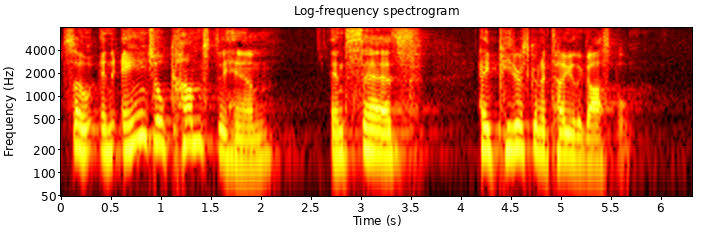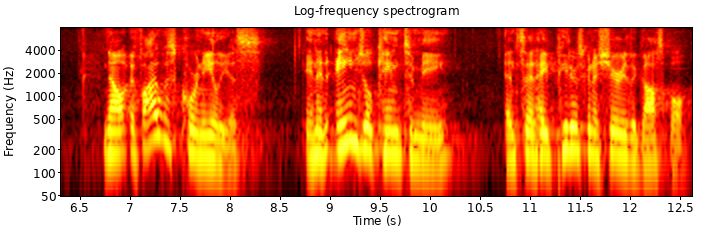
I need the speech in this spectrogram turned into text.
so an angel comes to him and says, hey, Peter's going to tell you the gospel. Now, if I was Cornelius and an angel came to me and said, hey, Peter's going to share you the gospel,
